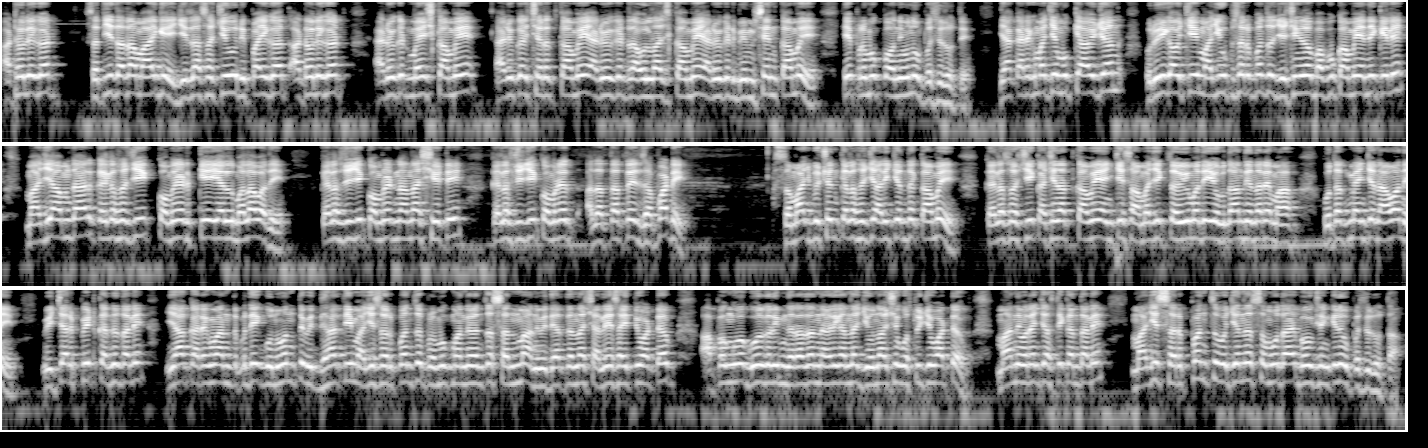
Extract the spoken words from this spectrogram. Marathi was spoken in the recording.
आठवलेगड सतीदादा सतीशदादा माळगे जिल्हा सचिव रिपाई गट आठवले गट advocate Mahesh Kambe advocate Sharad Kambe advocate Rahulraj Kambe advocate Bhimsen Kambe हे प्रमुख पाहुणे म्हणून उपस्थित होते. या कार्यक्रमाचे मुख्य आयोजन रुईगावचे माजी उपसरपंच जयसिंगराव बापू कांबे यांनी केले. माजी आमदार कैलासाची कॉम्रेड के एल मलावादे कैलासाची कॉम्रेड नाना शेटे कैलासाची कॉम्रेड दत्तात्रय झपाटे समाजभूषण कैलासाची हरिचंद्र कांबळे कैलासाची काशीनाथ कांबळे यांचे सामाजिक चळवळीमध्ये योगदान देणाऱ्या महा हुतात्म्यांच्या नावाने विचारपीठ करण्यात आले. या कार्यक्रमांमध्ये गुणवंत विद्यार्थी माजी सरपंच प्रमुख मान्यवरांचा सन्मान विद्यार्थ्यांना शालेय साहित्य वाटप अपंग व गोरगरीब निराधार नागरिकांना जीवनावश्यक वस्तूचे वाटप मान्यवरांच्या हस्ते करण्यात आले. माजी सरपंच व जनसमुदाय बहुसंख्येने उपस्थित होता.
